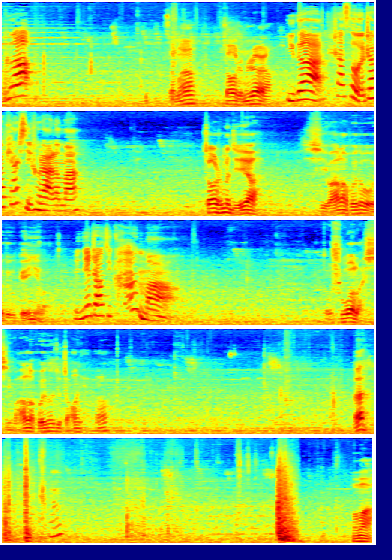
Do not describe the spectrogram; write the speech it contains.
宇哥，怎么了？找我什么事儿啊？宇哥，上次我的照片洗出来了吗？着什么急呀、洗完了回头我就给你了。人家着急看嘛。都说了，洗完了回头就找你啊。哎，嗯萌萌，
